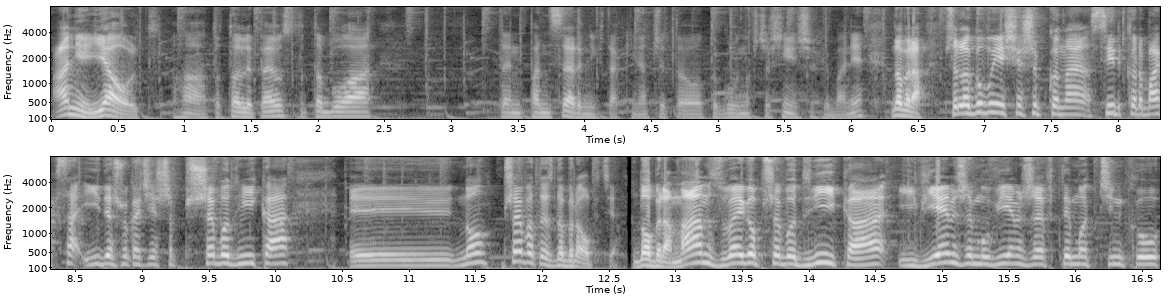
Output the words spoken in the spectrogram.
A nie, Jaolt. Aha, to Tolypeus to to była ten pancernik taki, znaczy to, to gówno wcześniejsze chyba, nie? Dobra, przelogowuję się szybko na Sir Corbaxa i idę szukać jeszcze przewodnika. Yy, no, przewód to jest dobra opcja. Dobra, mam złego przewodnika i wiem, że mówiłem, że w tym odcinku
